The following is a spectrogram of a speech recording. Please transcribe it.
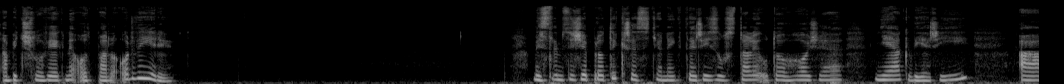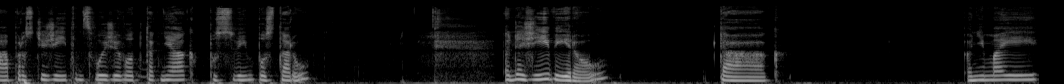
aby člověk neodpadl od víry. Myslím si, že pro ty křesťany, kteří zůstali u toho, že nějak věří a prostě žijí ten svůj život tak nějak po svým postaru, nežijí vírou, tak oni mají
